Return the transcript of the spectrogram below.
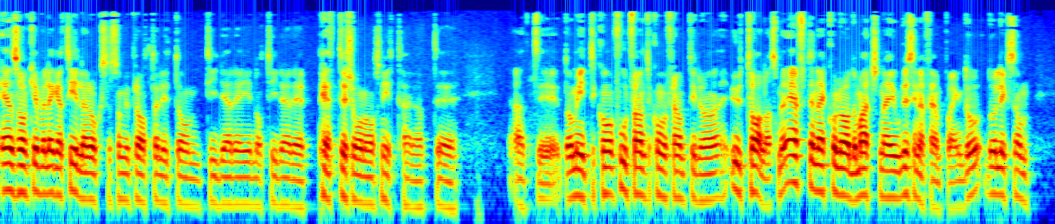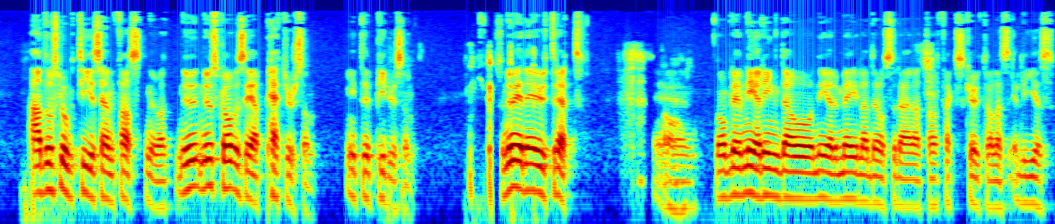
en sak jag vill lägga till här också som vi pratade lite om tidigare i något tidigare Pettersson-avsnitt här. Att, eh, att de inte kom, fortfarande inte kommer fram till hur de uttalas. Men efter när Colorado-matcherna gjorde sina fem poäng. Då, då, liksom, ja, då slog TSN fast nu att nu, nu ska vi säga Pettersson. Inte Peterson. Så nu är det utrett. Ja. De blev nerringda och nermailade och sådär att han faktiskt ska uttalas Elias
